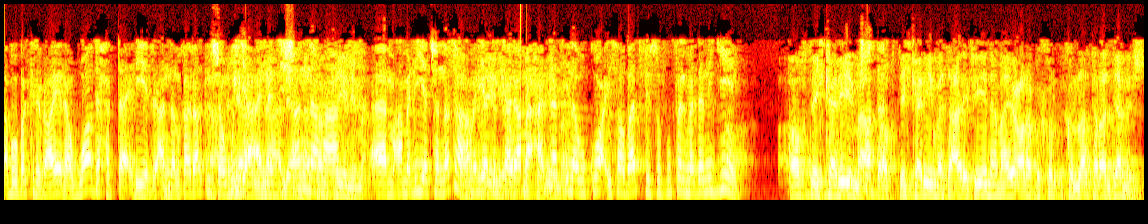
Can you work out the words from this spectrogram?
أبو بكر بعيرة واضح التقرير أن الغارات الجوية التي شنها عملية شنتها عملية الكرامة أدت إلى وقوع إصابات في صفوف المدنيين. أختي الكريمة صدق. أختي الكريمة تعرفين ما يعرف بكولاترال دمج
